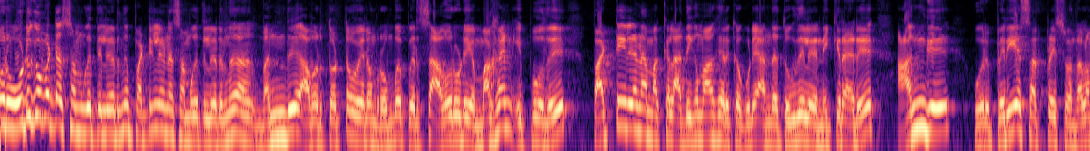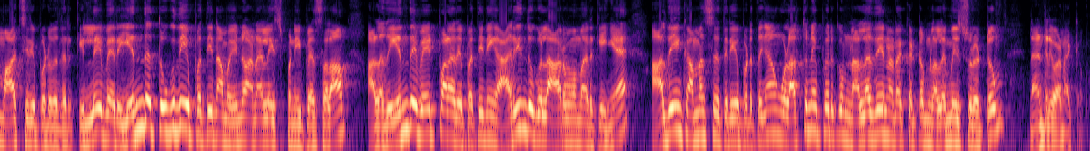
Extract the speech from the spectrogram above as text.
ஒரு ஒடுக்கப்பட்ட சமூகத்திலிருந்து பட்டியலின சமூகத்திலிருந்து வந்து அவர் தொட்ட உயரம் ரொம்ப பெருசு. அவருடைய மகன் இப்போது பட்டியலின மக்கள் அதிகமாக இருக்கக்கூடிய அந்த தொகுதியில் நிற்கிறாரு அங்கு ஒரு பெரிய சர்ப்ரைஸ் வந்தாலும் ஆச்சரியப்படுவதற்கு இல்லை. வேறு எந்த தொகுதியை பற்றி நம்ம இன்னும் அனலைஸ் பண்ணி பேசலாம். அல்லது எந்த வேட்பாளரை பற்றி நீங்கள் அறிந்து கொள்ள ஆர்வமாக இருக்கீங்க. அதையும் கமெண்ட்ஸில் தெரியப்படுத்துங்க. உங்கள் அத்துணை பேருக்கும் நல்லதே நடக்கட்டும் நல்லமே சொல்லட்டும். நன்றி வணக்கம்.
